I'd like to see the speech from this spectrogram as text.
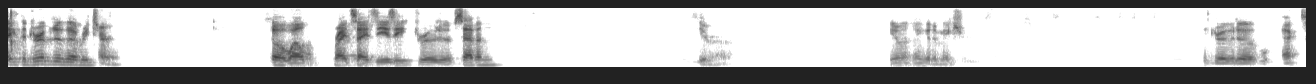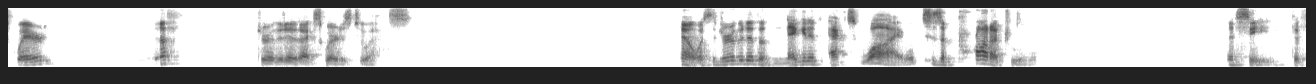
Take the derivative of every term. So, well, right side's easy. Derivative of 7 0. You know what? I'm going to make sure. The derivative of x squared. Derivative of x squared is 2x. Now, what's the derivative of negative xy? Well, this is a product rule. Let's see, the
